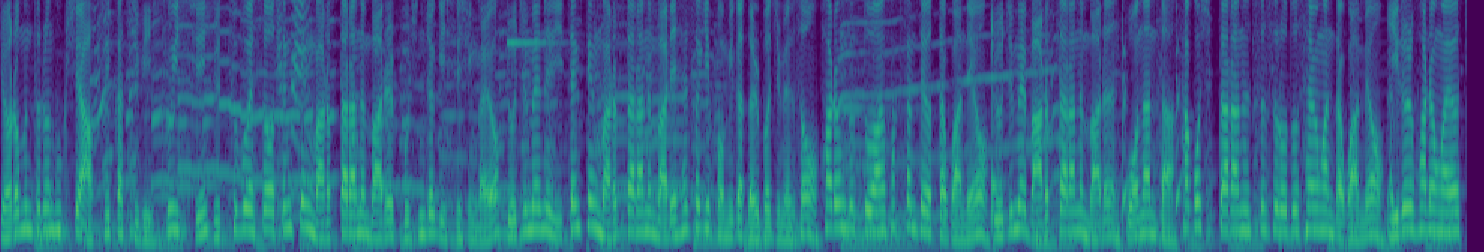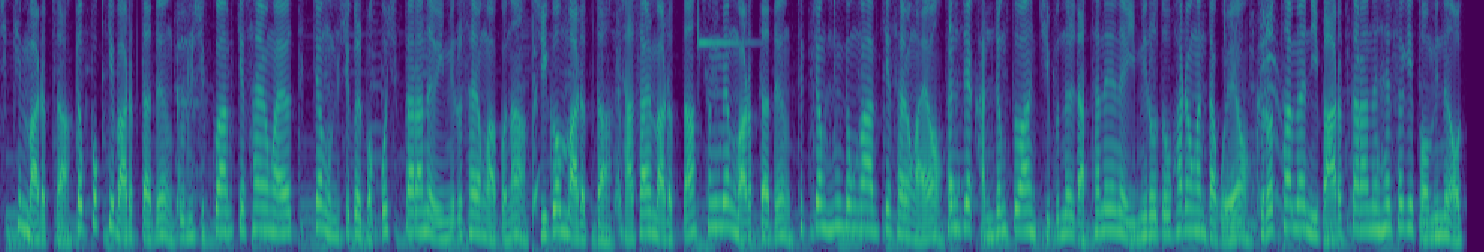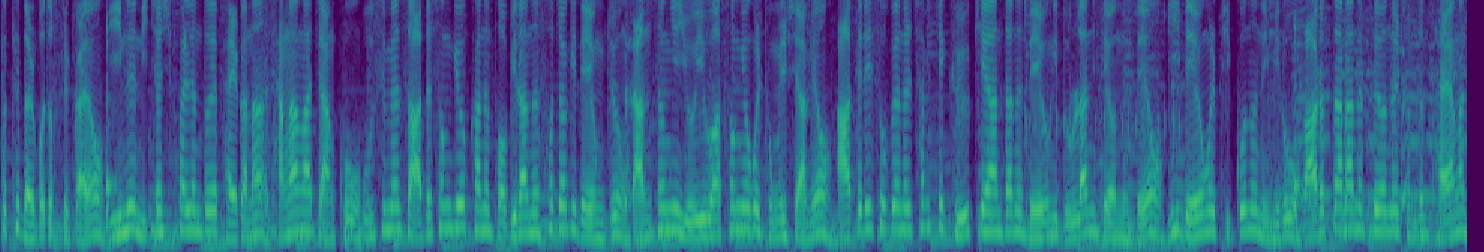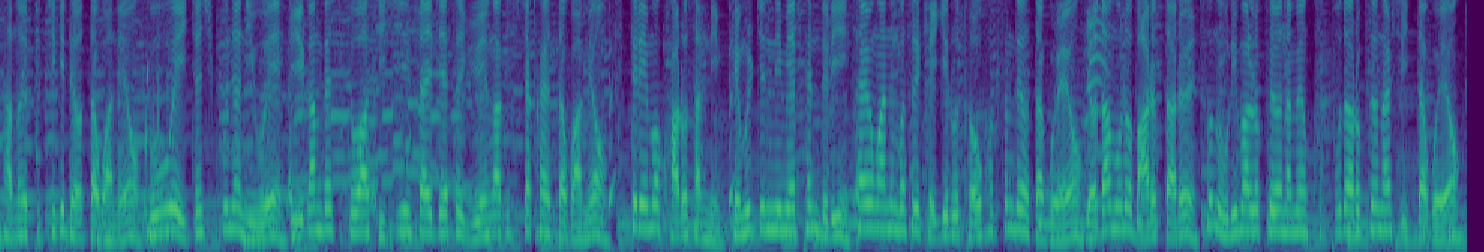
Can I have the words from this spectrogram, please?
여러분들은 혹시 아프리카TV, 트위치, 유튜브에서 땡땡 마렵다라는 말을 보신 적이 있으신가요? 요즘에는 이 땡땡 마렵다라는 말이 해석이 범위가 넓어지면서 활용도 또한 확산되었다고 하네요. 요즘에 마렵다라는 말은 원한다, 하고 싶다라는 뜻으로도 사용한다고 하며 이를 활용하여 치킨 마렵다, 떡볶이 마렵다 등 음식과 함께 사용하여 특정 음식을 먹고 싶다라는 의미로 사용하거나 직업 마렵다, 자살 마렵다, 혁명 마렵다 등 특정 행동과 함께 사용하여 현재 감정 또한 기분을 나타내는 의미로도 활용한다고 해요. 그렇다면 이 마렵다라는 해석의 범위는 어떻게 넓 어졌을까요? 이는 2018년도에 발간한 당황하지 않고 웃으면서 아들 성교육하는 법이라는 서적의 내용 중 남성의 요의와 성욕을 동일시하며 아들이 소변을 참게 교육해야 한다는 내용이 논란이 되었는데요. 이 내용을 비꼬는 의미로 마렵다라는 표현을 점점 다양한 단어에 붙이게 되었다고 하네요. 그 후에 2019년 이후에 일간 베스트와 DC 인사이드에서 유행하기 시작하였다고 하며 스트리머 과로사님, 괴물쥐님의 팬들이 사용하는 것을 계기로 더욱 확산되었다고 해요. 여담으로 마렵다를 순 우리말로 표현하면 국부다로 표현할 수 있다고 해요.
